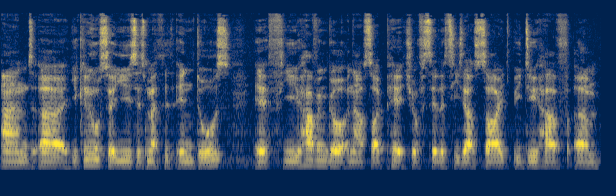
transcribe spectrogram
And uh, you can also use this method indoors. If you haven't got an outside pitch or facilities outside we do have um,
